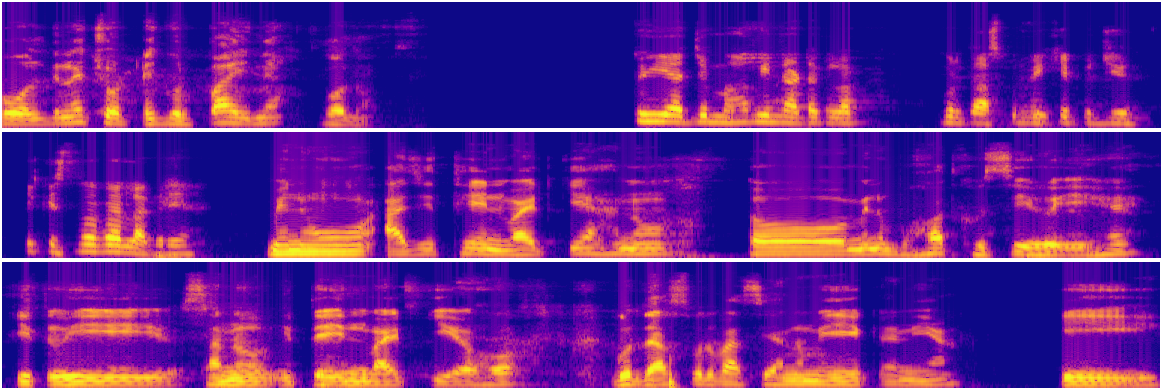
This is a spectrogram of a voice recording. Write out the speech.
ਬੋਲਦੇ ਨੇ ਛੋਟੇ ਗੁਰਭਾਈ ਨੇ। ਬੋਲੋ। ਤੁਸੀਂ ਅੱਜ ਮਹਾਵੀਰ ਨਾਟਕ ਕਲੱਬ ਗੁਰਦਾਸਪੁਰ ਵਿਖੇ ਪੁੱਜੇ ਹੋ। ਤੇ ਕਿਸ ਤਰ੍ਹਾਂ ਦਾ ਲੱਗ ਰਿਹਾ? ਮੈਨੂੰ ਅੱਜ ਇੱਥੇ ਇਨਵਾਈਟ ਕੀਤਾ ਸਾਨੂੰ ਤਾਂ ਮੈਨੂੰ ਬਹੁਤ ਖੁਸ਼ੀ ਹੋਈ ਹੈ ਕਿ ਤੁਸੀਂ ਸਾਨੂੰ ਇੱਥੇ ਇਨਵਾਈਟ ਕੀਤਾ ਹੋ। ਗੁਰਦਾਸਪੁਰ ਵਾਸੀਆਂ ਨੂੰ ਮੈਂ ਇਹ ਕਹਿੰਦੀ ਹਾਂ ਕਿ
